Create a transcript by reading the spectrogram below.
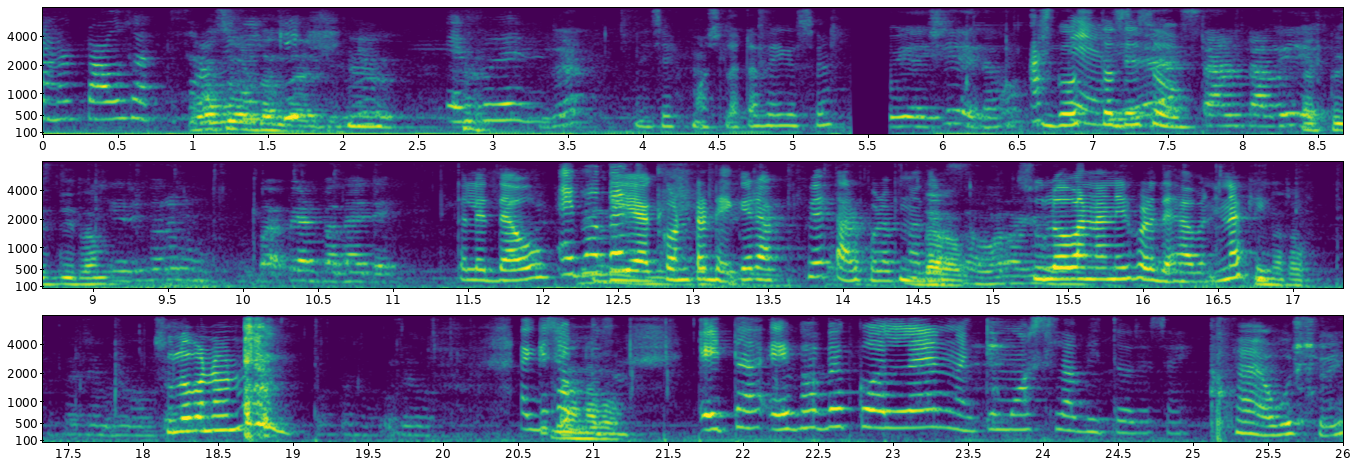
আমার পাও এই যে মশলাটা হয়ে গেছে। দেখো। গোস্ত দিছো? হয়ে এক পিস দিলাম। তাহলে দাও দিয়ে এক ঘণ্টা ঢেকে রাখবে তারপর আপনাদের চুলো বানানির পরে দেখাবানি নাকি? চুলো বানাবেন না? জানাব। এটা এভাবে করলে নাকি মশলা ভিতরে যায়। হ্যাঁ অবশ্যই।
